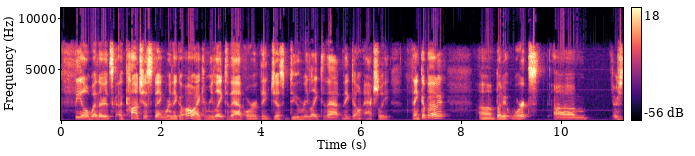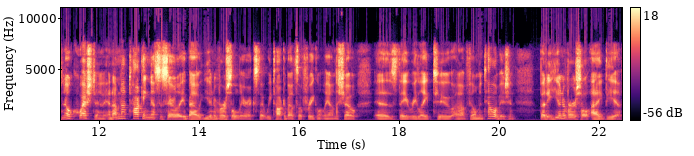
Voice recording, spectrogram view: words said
feel whether it's a conscious thing where they go, oh, I can relate to that, or they just do relate to that and they don't actually think about it, um, but it works. Um, there's no question, and I'm not talking necessarily about universal lyrics that we talk about so frequently on the show as they relate to uh, film and television, but a universal idea,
